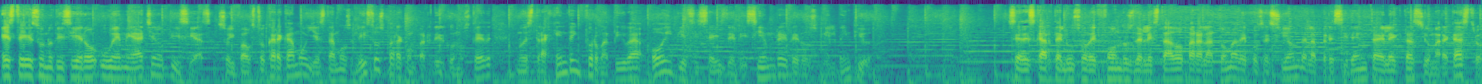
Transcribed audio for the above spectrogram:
Este es un noticiero UMH Noticias. Soy Fausto Caracamo y estamos listos para compartir con usted nuestra agenda informativa hoy 16 de diciembre de 2021. Se descarta el uso de fondos del Estado para la toma de posesión de la presidenta electa Xiomara Castro.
